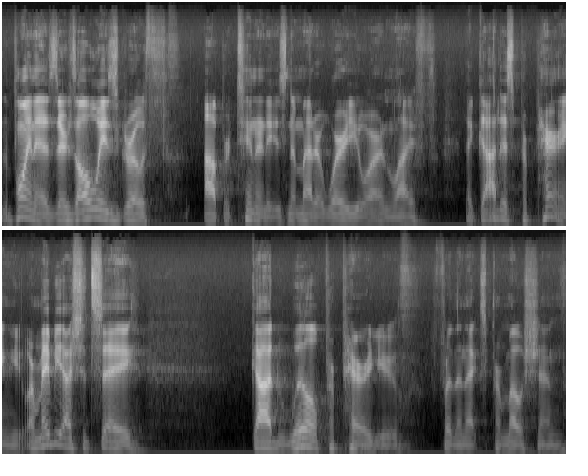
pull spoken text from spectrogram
the point is, there's always growth opportunities no matter where you are in life that God is preparing you. Or maybe I should say, God will prepare you for the next promotion,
